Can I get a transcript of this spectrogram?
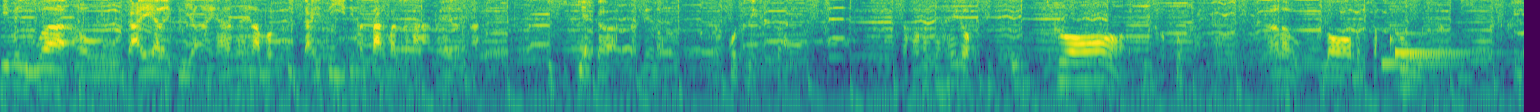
ที่ไม่รู้ว่าเอาไดอะไรคือยังไงนะให้นำว่าคือไดซีที่มันตั้งมาตรฐานให้เลยนะหรือขี้เกียจก็แบบนี้แหละแล้วกด next ไป แล้วเขาก็จะให้ดอก install คือเขากดไปนะแล้วเรารอมันสักครู่นะครับนี่มันจะขึ้น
